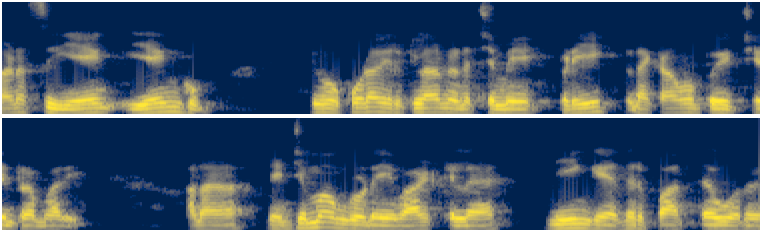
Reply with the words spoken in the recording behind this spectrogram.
மனசு ஏங் ஏங்கும். இவங்க கூட இருக்கலாம்னு நினைச்சோமே இப்படி நடக்காமல் போயிடுச்சுன்ற மாதிரி. ஆனால் நிஜமா உங்களுடைய வாழ்க்கையில நீங்கள் எதிர்பார்த்த ஒரு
